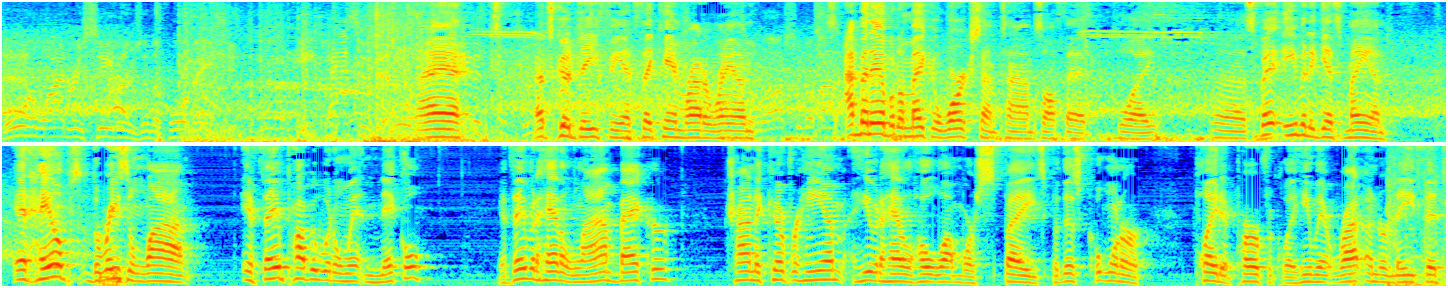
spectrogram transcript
Four wide receivers in the formation. He passes it. Ah, that's good defense. They came right around. I've been able to make it work sometimes off that play, uh, even against man. It helps. The reason why, if they probably would have went nickel, if they would have had a linebacker trying to cover him, he would have had a whole lot more space. But this corner played it perfectly. He went right underneath it,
